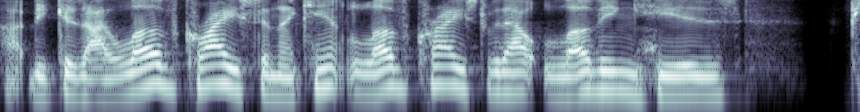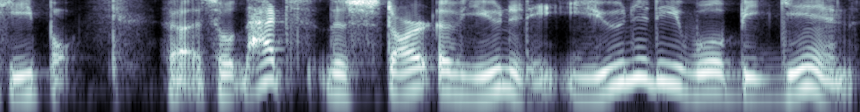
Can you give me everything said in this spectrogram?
uh, because I love Christ and I can't love Christ without loving his people. Uh, so that's the start of unity. Unity will begin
